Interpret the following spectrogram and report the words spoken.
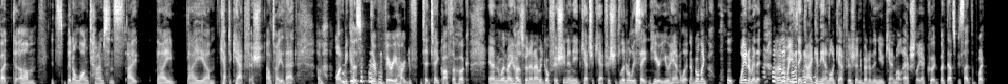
but um, it's been a long time since I I I um, kept a catfish. I'll tell you that. Um, one, because they're very hard to, to, take off the hook. And when my husband and I would go fishing and he'd catch a catfish, he'd literally say, Here, you handle it. And I'm going like, oh, Wait a minute. I don't know why you think I can handle a catfish any better than you can. Well, actually, I could, but that's beside the point.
